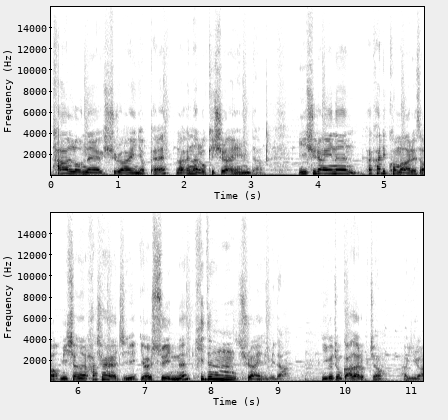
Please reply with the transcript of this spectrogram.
탈로넥 슈라인 옆에 라그나 로키 슈라인입니다. 이 슈라인은 카카리코 마을에서 미션을 하셔야지 열 수 있는 히든 슈라인입니다. 이거 좀 까다롭죠? 여기가.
